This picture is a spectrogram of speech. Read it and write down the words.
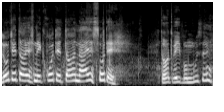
Lotte, da ist eine Grote, da nein, Sote. Da drüben muss ich.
